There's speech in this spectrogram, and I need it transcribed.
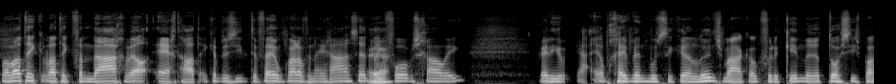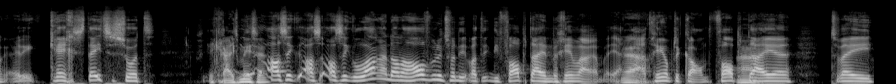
Maar wat ik, wat ik vandaag wel echt had, ik heb dus die tv om kwart over negen aangezet bij de voorbeschouwing. Ik weet niet, ja, op een gegeven moment moest ik eh, lunch maken, ook voor de kinderen, tosties bakken. En ik kreeg steeds een soort Ik ga iets missen. Als ik, als, als ik langer dan een half minuut van die, wat die, die valpartijen in het begin waren. Ja, Ja. Het ging op de kant. Valpartijen, twee,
